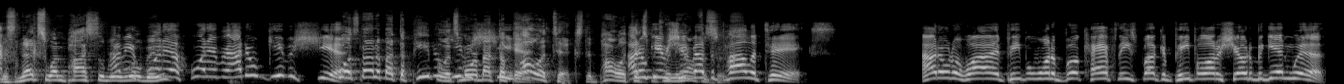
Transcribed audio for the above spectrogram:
This next one possibly I mean, will be. whatever, whatever. I don't give a shit. Well, it's not about the people. It's more about the shit. politics. The politics. I don't give a shit the about the politics. I don't know why people want to book half these fucking people on a show to begin with.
